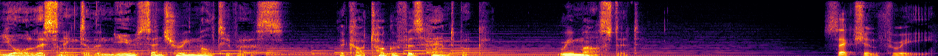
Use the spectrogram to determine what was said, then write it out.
You're listening to the New Century Multiverse, the Cartographer's Handbook, remastered. Section 3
